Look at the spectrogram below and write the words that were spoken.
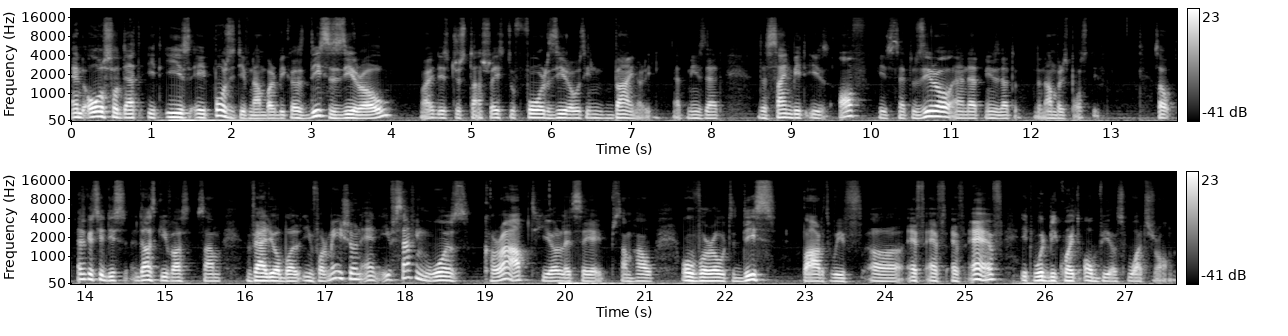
and also that it is a positive number because this zero right this just translates to four zeros in binary. That means that the sign bit is off is set to zero and that means that the number is positive. So as you can see this does give us some valuable information and if something was corrupt here let's say I somehow overwrote this part with uh, FFFF, it would be quite obvious what's wrong.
